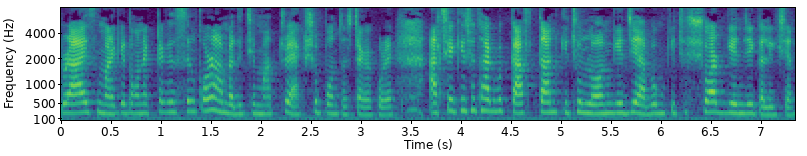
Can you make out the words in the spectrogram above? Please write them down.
প্রাইস মার্কেট অনেক টাকা সেল করা, আমরা দিচ্ছি মাত্র একশো পঞ্চাশ টাকা করে। আজকে কিছু থাকবে কাফতান, কিছু লং গেঞ্জি এবং কিছু শর্ট গেঞ্জি কালেকশন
